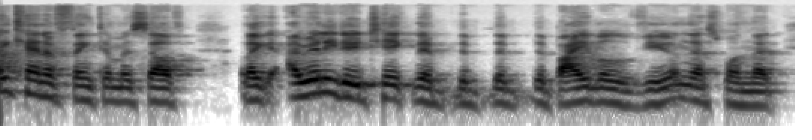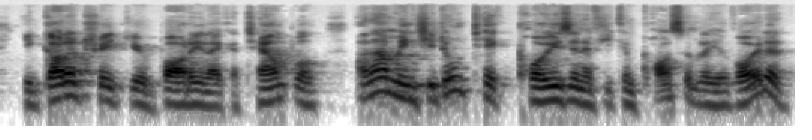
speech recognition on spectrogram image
I kind of think to myself like I really do take the, the the the, Bible view on this one that you got to treat your body like a temple, and that means you don't take poison if you can possibly avoid it.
